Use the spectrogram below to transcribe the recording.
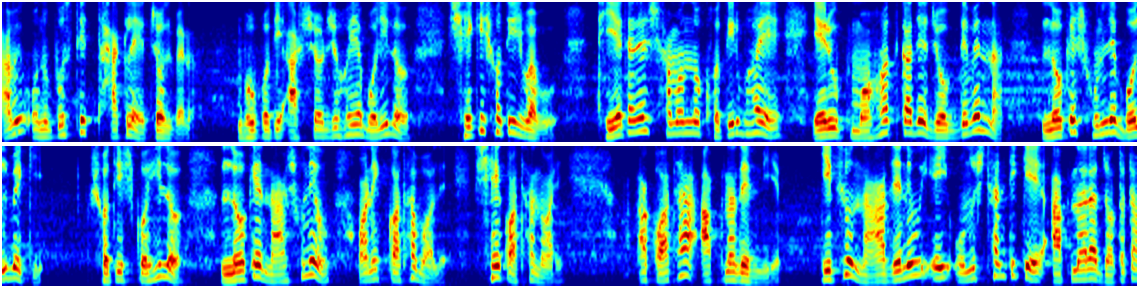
আমি অনুপস্থিত থাকলে চলবে না। ভূপতি আশ্চর্য হইয়া বলিল, সে কি সতীশবাবু? থিয়েটারের সামান্য ক্ষতির ভয়ে এরূপ মহৎ কাজে যোগ দেবেন না? লোকে শুনলে বলবে কি? সতীশ কহিল, লোকে না শুনেও অনেক কথা বলে, সে কথা নয়। কথা আপনাদের নিয়ে। কিছু না জেনেও এই অনুষ্ঠানটিকে আপনারা যতটা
